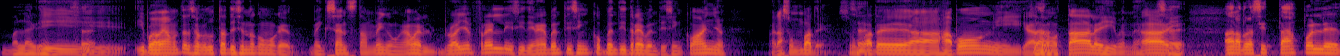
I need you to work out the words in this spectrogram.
Más largo. Y, Sí. y pues obviamente eso que tú estás diciendo como que makes sense también. Como que, a ver, Roger Friendly, si tienes 25, 23, 25 años, mira, zúmbate. Zúmbate a Japón y quédate Claro. en hostales y pendejadas. Sí. y- Ahora, pero si estás por le-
